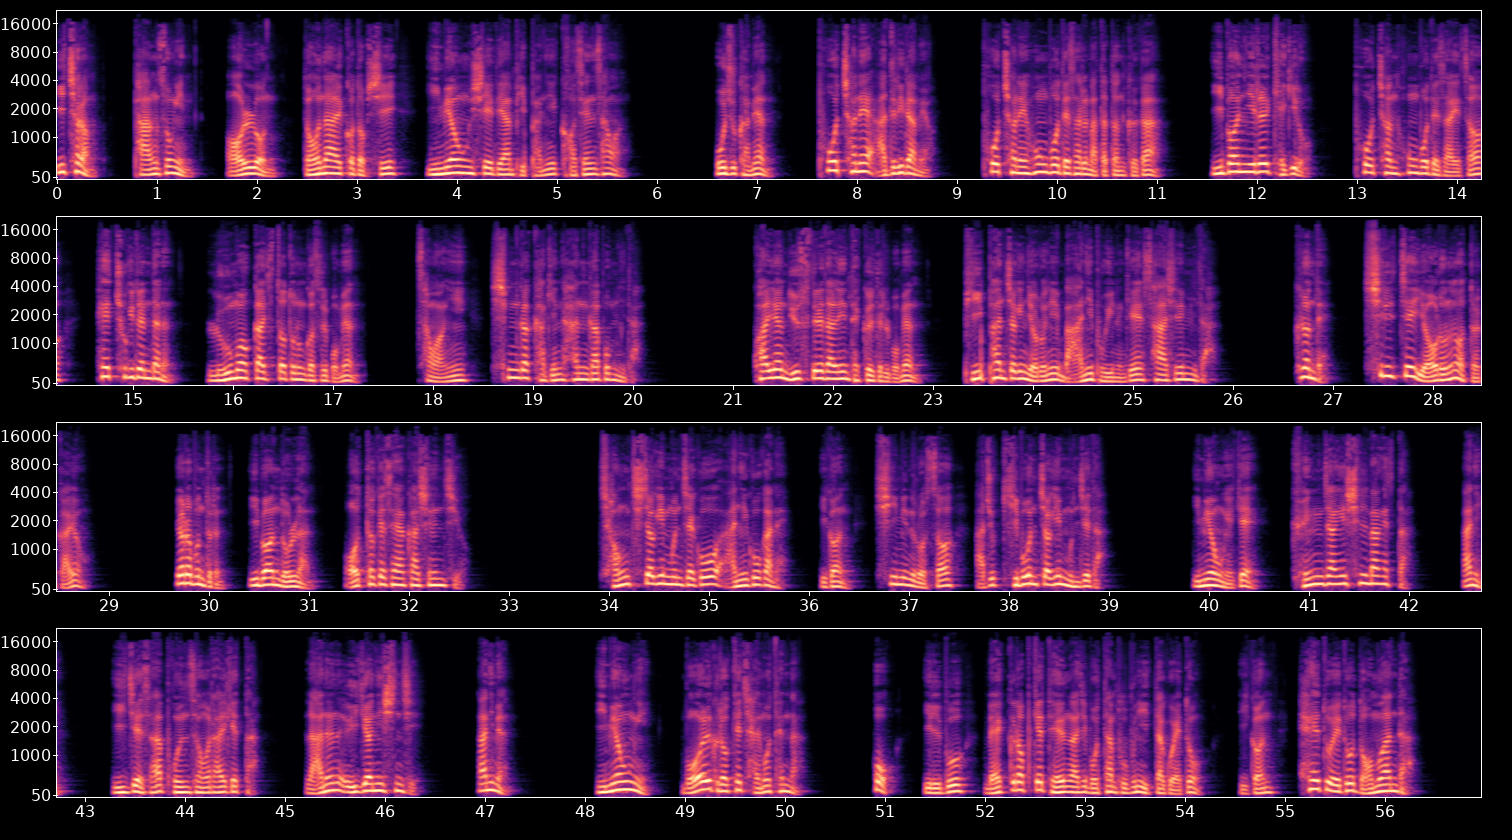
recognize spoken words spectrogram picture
이처럼 방송인, 언론, 너나 할 것 없이 이명웅 씨에 대한 비판이 거센 상황. 오죽하면 포천의 아들이라며 포천의 홍보대사를 맡았던 그가 이번 일을 계기로 포천 홍보대사에서 해촉이 된다는 루머까지 떠도는 것을 보면 상황이 심각하긴 한가 봅니다. 관련 뉴스들에 달린 댓글들을 보면 비판적인 여론이 많이 보이는 게 사실입니다. 그런데 실제 여론은 어떨까요? 여러분들은 이번 논란 어떻게 생각하시는지요? 정치적인 문제고 아니고 간에 이건 시민으로서 아주 기본적인 문제다. 임영웅에게 굉장히 실망했다. 아니, 이제사 본성을 알겠다. 라는 의견이신지 아니면 임영웅이 뭘 그렇게 잘못했나? 혹 일부 매끄럽게 대응하지 못한 부분이 있다고 해도 이건 해도 해도 너무한다.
